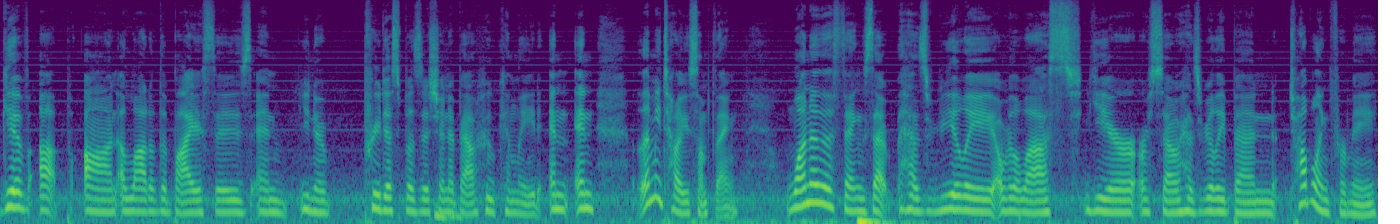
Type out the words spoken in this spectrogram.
give up on a lot of the biases and you know predisposition mm-hmm. about who can lead. And and let me tell you something one of the things that has really, over the last year or so, has really been troubling for me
